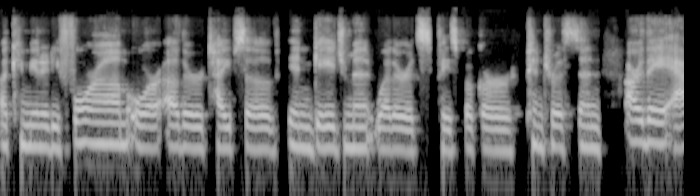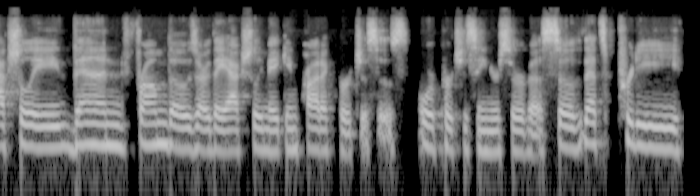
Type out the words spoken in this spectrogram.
a community forum or other types of engagement whether it's facebook or pinterest and are they actually then from those are they actually making product purchases or purchasing your service? So that's pretty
